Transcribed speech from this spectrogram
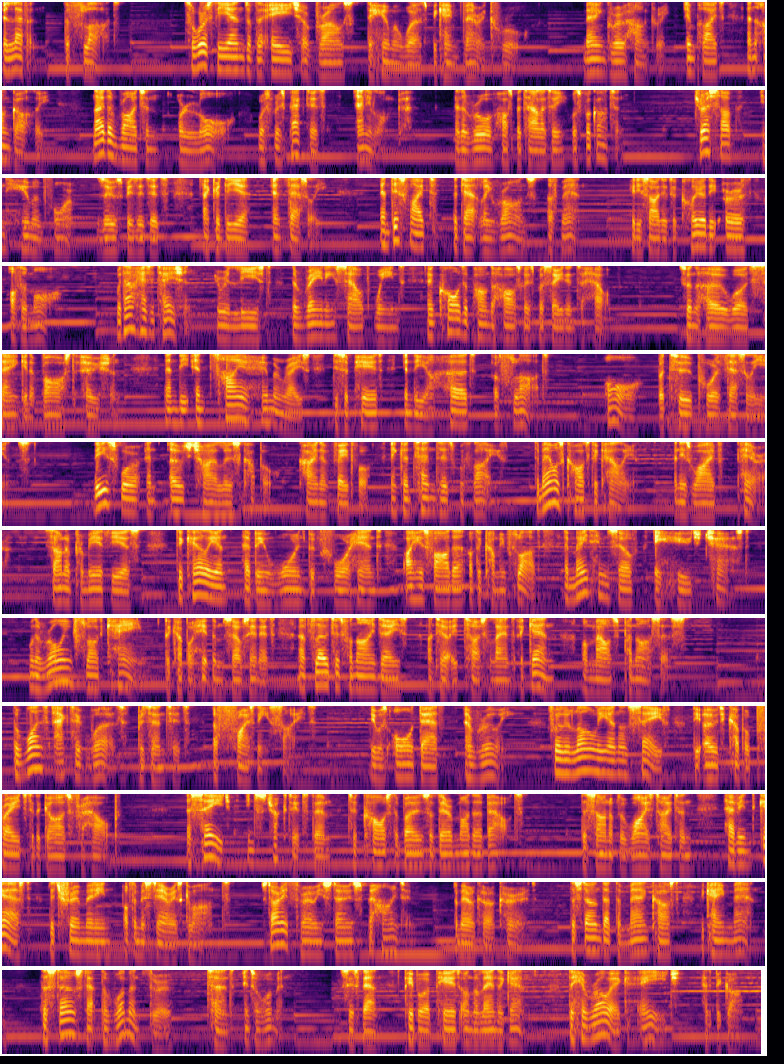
11. The Flood. Towards the end of the Age of Bronze, the human world became very cruel. Men grew hungry, impolite, and ungodly. Neither writing or law was respected any longer, and the rule of hospitality was forgotten. Dressed up in human form, Zeus visited Arcadia and Thessaly, and disliked the deadly wrongs of men. He decided to clear the earth of them all. Without hesitation, he released the raining south wind and called upon the heartless Poseidon to help. Soon the whole world sank in a vast ocean, and the entire human race disappeared in the unheard of flood, all but two poor Thessalians. These were an old childless couple, kind and faithful, and contented with life. The man was called Deucalion, and his wife Pyrrha, son of Prometheus. Deucalion had been warned beforehand by his father of the coming flood and made himself a huge chest. When the rolling flood came, the couple hid themselves in it and floated for nine days until it touched land again on Mount Parnassus. The once active world presented a frightening sight. It was all death and ruin. Feeling lonely and unsafe, the old couple prayed to the gods for help. A sage instructed them to cast the bones of their mother about. The son of the wise Titan, having guessed the true meaning of the mysterious command, started throwing stones behind him. A miracle occurred. The stone that the man cast became man. The stones that the woman threw turned into women. Since then, people appeared on the land again. The heroic age had begun.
